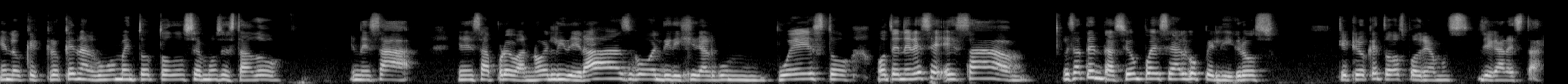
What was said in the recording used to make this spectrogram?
en lo que creo que en algún momento todos hemos estado en esa, en esa prueba, ¿no? El liderazgo, el dirigir algún puesto o tener ese, esa, esa tentación puede ser algo peligroso que creo que todos podríamos llegar a estar.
